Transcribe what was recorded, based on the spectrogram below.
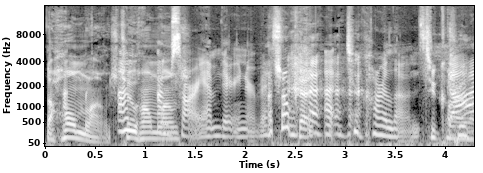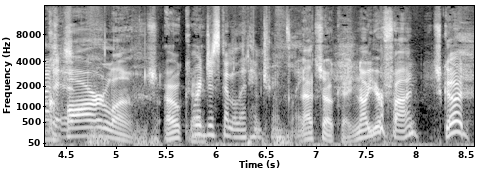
The home loans, 2 I'm, home I'm loans? sorry, I'm very nervous. That's okay. Uh, two car loans. Two car Got loans. it. Car loans. Okay. We're just going to let him translate. That's okay. No, you're fine. It's good. It's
